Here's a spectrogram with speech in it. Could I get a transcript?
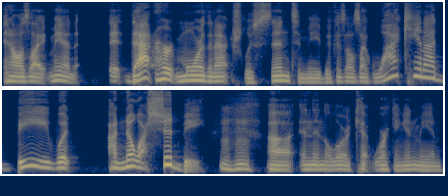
And I was like, man, it, that hurt more than actually sin to me because I was like, why can't I be what I know I should be? hmm Uh, and then the Lord kept working in me and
